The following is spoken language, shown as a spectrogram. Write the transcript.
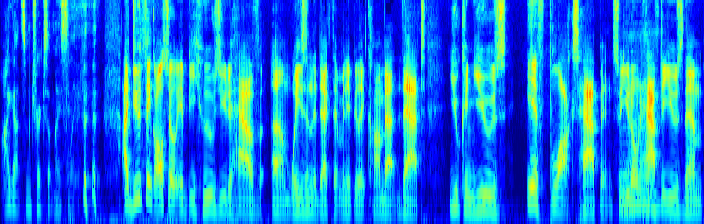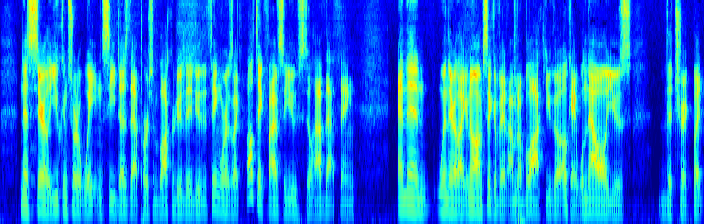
I got some tricks up my sleeve. I do think also it behooves you to have um, ways in the deck that manipulate combat that you can use if blocks happen. So you don't have to use them necessarily. You can sort of wait and see does that person block or do they do the thing where it's like I'll take five so you still have that thing. And then when they're like, no, I'm sick of it, I'm gonna block. You go, okay, well now I'll use the trick. But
